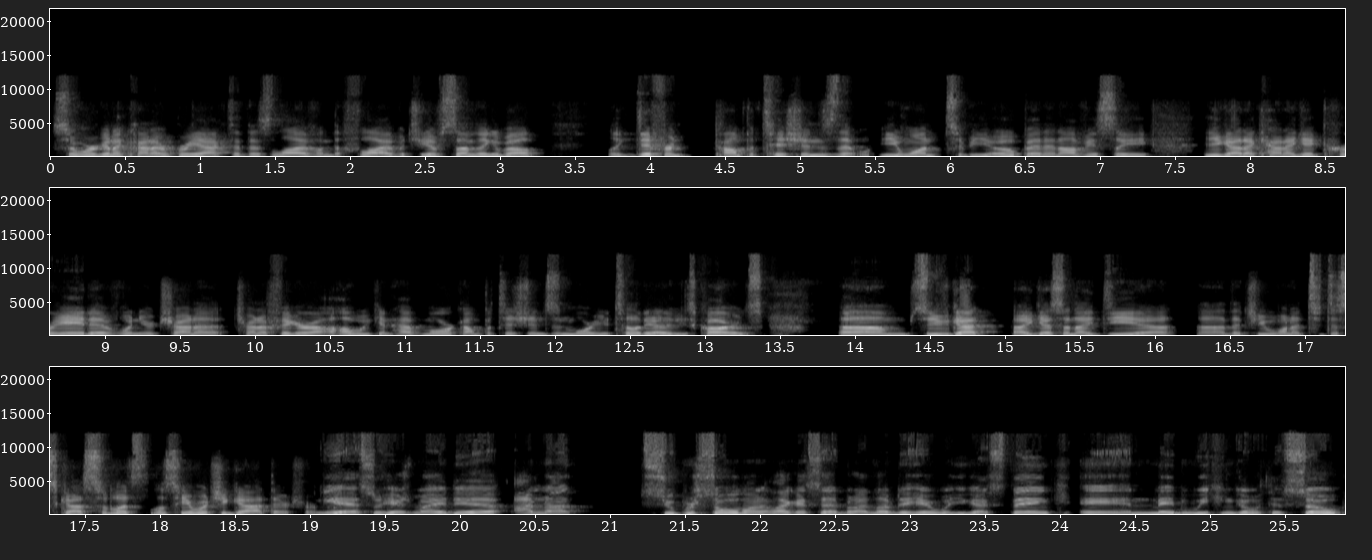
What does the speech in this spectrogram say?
So we're gonna kind of react to this live on the fly. But you have something about like different competitions that you want to be open and obviously you got to kind of get creative when you're trying to trying to figure out how we can have more competitions and more utility out of these cards. Um so you've got i guess an idea uh, that you wanted to discuss so let's let's hear what you got there Trevor. yeah so here's my idea. I'm not super sold on it like i said but i'd love to hear what you guys think and maybe we can go with this. So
